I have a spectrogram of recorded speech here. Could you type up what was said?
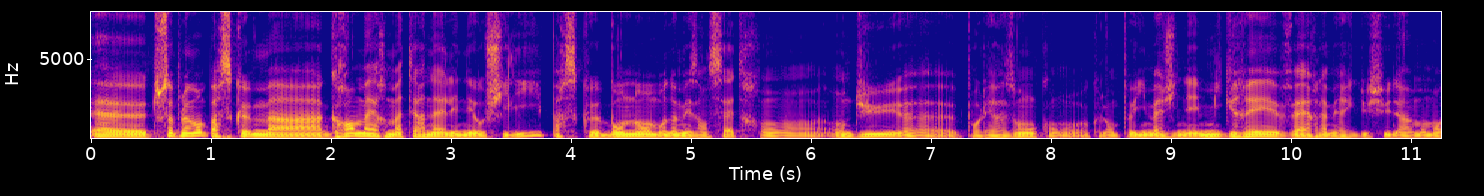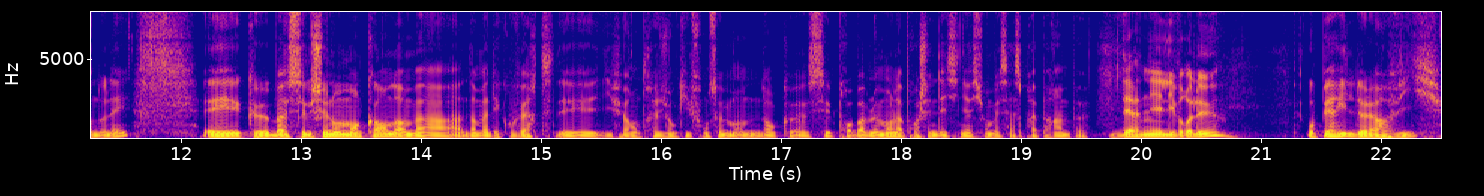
Euh, tout simplement parce que ma grand-mère maternelle est née au Chili, parce que bon nombre de mes ancêtres ont, ont dû, euh, pour les raisons que l'on peut imaginer, migrer vers l'Amérique du Sud à un moment donné, et que bah, c'est le chaînon manquant dans ma, dans ma découverte des différentes régions qui font ce monde. Donc euh, c'est probablement la prochaine destination, mais ça se prépare un peu. Dernier livre lu? Au péril de leur vie.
